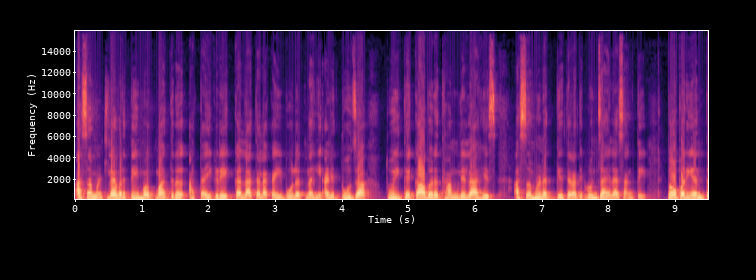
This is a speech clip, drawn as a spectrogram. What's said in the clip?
असं म्हटल्यावरती मग मात्र आता इकडे कला त्याला काही बोलत नाही आणि तू जा तू इथे का बरं थांबलेला आहेस? असं म्हणत ते त्याला तिकडून जायला सांगते. तोपर्यंत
